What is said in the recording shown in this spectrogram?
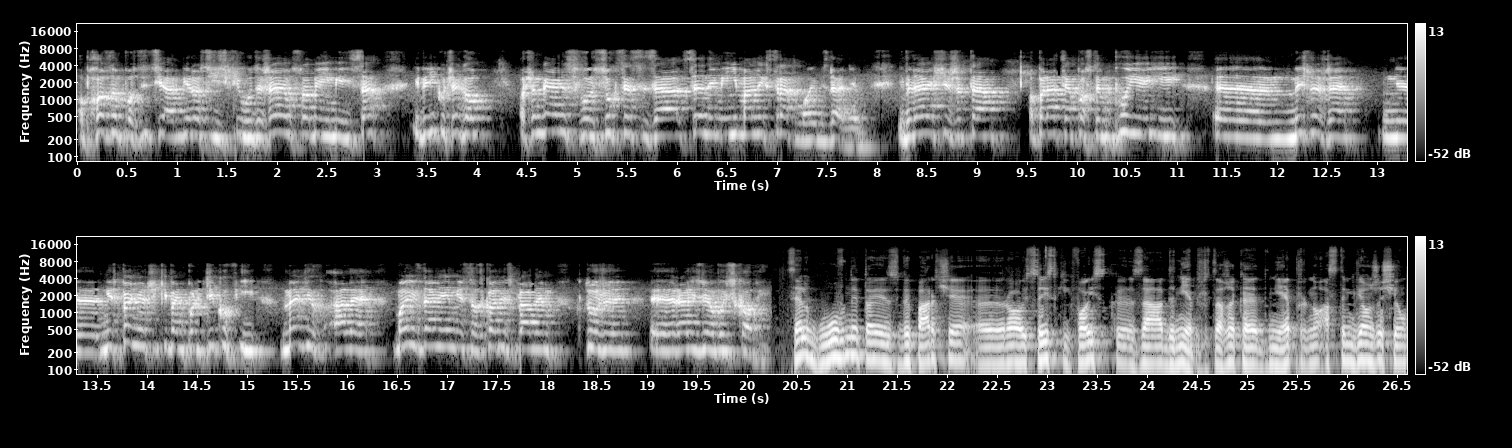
obchodzą pozycję armii rosyjskiej, uderzają w słabe jej miejsca i w wyniku czego osiągają swój sukces za ceny minimalnych strat moim zdaniem. I wydaje się, że ta operacja postępuje i e, myślę, że nie, nie spełni oczekiwań polityków i mediów, ale moim zdaniem jest to zgodnie z planem, który e, realizują wojskowi. Cel główny to jest wyparcie e, rosyjskich wojsk za Dniepr, za rzekę Dniepr, no a z tym wiąże się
